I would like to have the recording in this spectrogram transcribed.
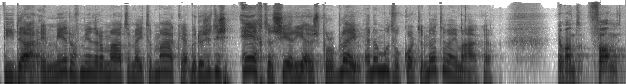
die daar in meer of mindere mate mee te maken hebben. Dus het is echt een serieus probleem en daar moeten we korte metten mee maken. Ja, want van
